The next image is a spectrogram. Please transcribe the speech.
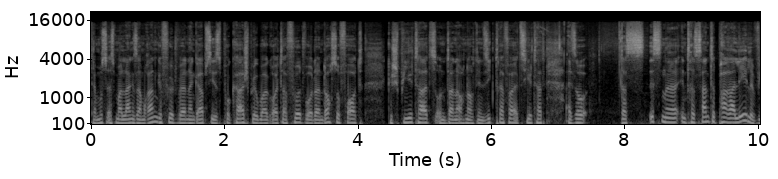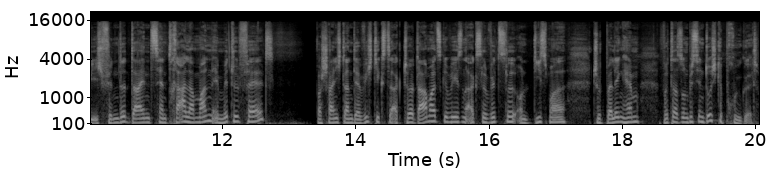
der muss erstmal langsam rangeführt werden. Dann gab es dieses Pokalspiel bei Greuther Fürth, wo er dann doch sofort gespielt hat und dann auch noch den Siegtreffer erzielt hat. Also das ist eine interessante Parallele, wie ich finde. Dein zentraler Mann im Mittelfeld, wahrscheinlich dann der wichtigste Akteur damals gewesen, Axel Witzel, und diesmal Jude Bellingham, wird da so ein bisschen durchgeprügelt.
